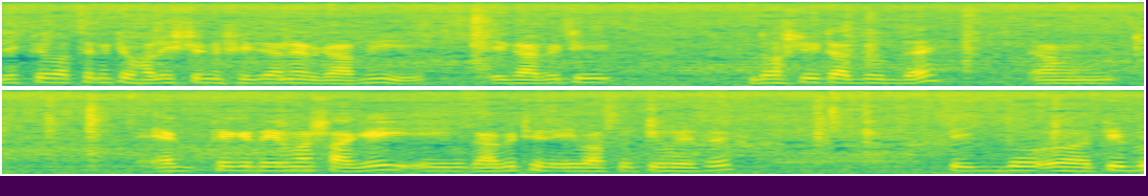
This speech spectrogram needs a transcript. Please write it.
দেখতে পাচ্ছেন একটি হলিস্টিন ফিজানের গাভী। এই গাভীটি দশ লিটার দুধ দেয় এবং এক থেকে দেড় মাস আগেই এই গাভীটির এই বাছুরটি হয়েছে। তীব্র তীব্র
